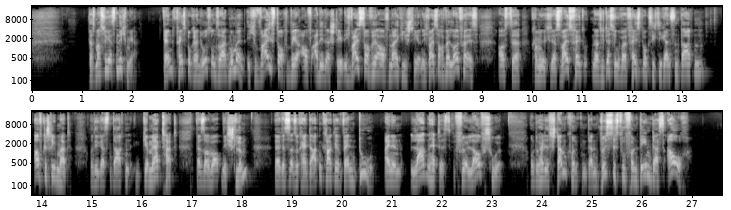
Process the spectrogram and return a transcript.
Das machst du jetzt nicht mehr. Denn Facebook rennt los und sagt, Moment, ich weiß doch, wer auf Adidas steht. Ich weiß doch, wer auf Nike steht. Und ich weiß doch, wer Läufer ist aus der Community. Das weiß Facebook natürlich deswegen, weil Facebook sich die ganzen Daten aufgeschrieben hat und die ganzen Daten gemerkt hat. Das ist auch überhaupt nicht schlimm. Äh, das ist also keine Datenkrake. Wenn du einen Laden hättest für Laufschuhe und du hättest Stammkunden, dann wüsstest du von denen das auch.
